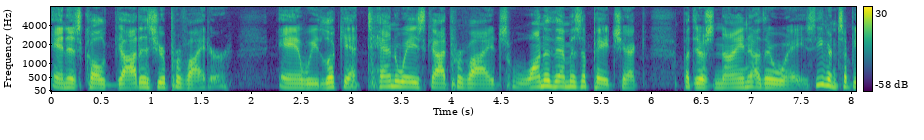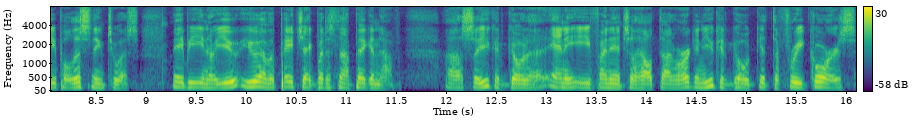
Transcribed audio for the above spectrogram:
and it's called God is Your Provider. And we look at 10 ways God provides. One of them is a paycheck, but there's nine other ways. Even some people listening to us, maybe you know you, you have a paycheck, but it's not big enough. Uh, so you could go to naefinancialhealth.org and you could go get the free course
